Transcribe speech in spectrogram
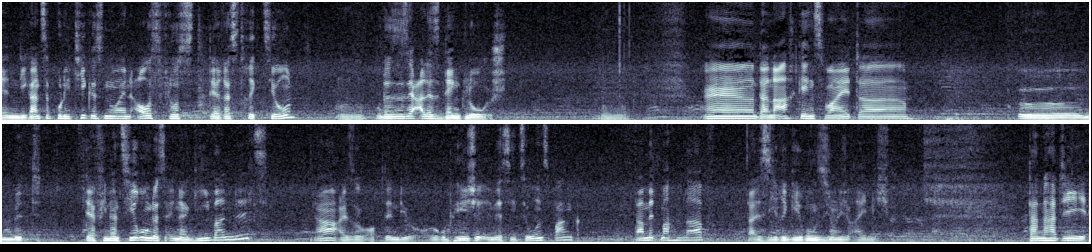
Denn die ganze Politik ist nur ein Ausfluss der Restriktion. Und das ist ja alles denklogisch. Äh, danach ging es weiter äh, mit der Finanzierung des Energiewandels. Ja, also ob denn die Europäische Investitionsbank da mitmachen darf. Da ist die Regierung sich noch nicht einig. Dann hat die,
